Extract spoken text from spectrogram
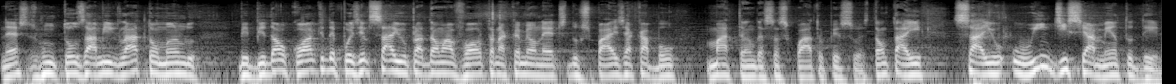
né? Juntou os amigos lá tomando bebida alcoólica e depois ele saiu para dar uma volta na caminhonete dos pais e acabou matando essas quatro pessoas. Então tá aí, saiu o indiciamento dele.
